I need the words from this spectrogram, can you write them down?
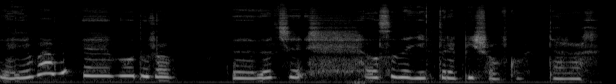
nagrywam, y, bo dużo y, znaczy osoby niektóre piszą w komentarzach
